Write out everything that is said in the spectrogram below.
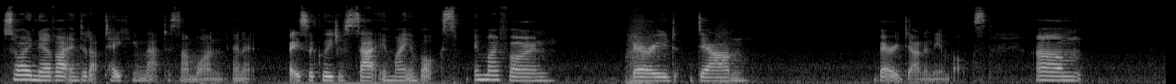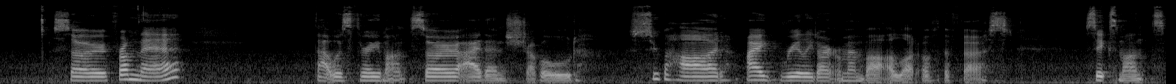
So I never ended up taking that to someone, and it basically just sat in my inbox, in my phone, buried down, buried down in the inbox. Um, so from there, that was three months. So I then struggled super hard. I really don't remember a lot of the first six months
